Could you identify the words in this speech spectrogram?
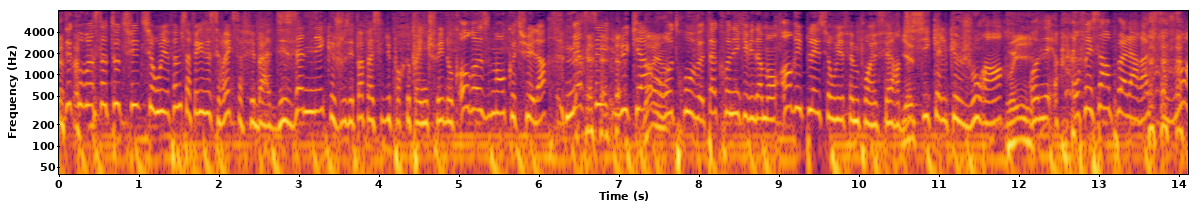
euh, découvrir ça tout de suite sur WeFM. Ça fait, c'est vrai que ça fait bah, des années que je vous ai pas passé du Porcupine Tree, donc heureusement que tu es là. Merci Lucas. De. On retrouve ta chronique évidemment en replay sur WeFM.fr Yes. d'ici quelques jours. Hein. Oui. On est, on fait ça un peu à l'arrache toujours.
